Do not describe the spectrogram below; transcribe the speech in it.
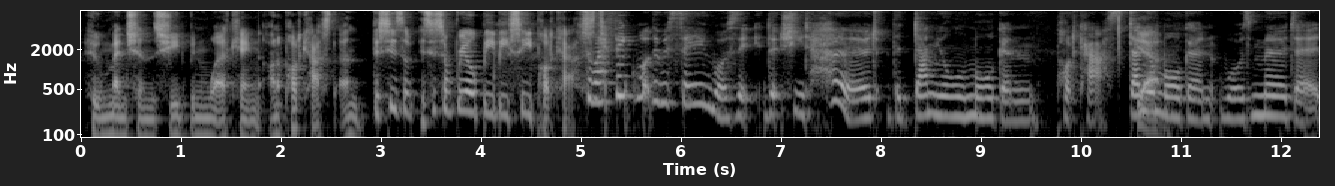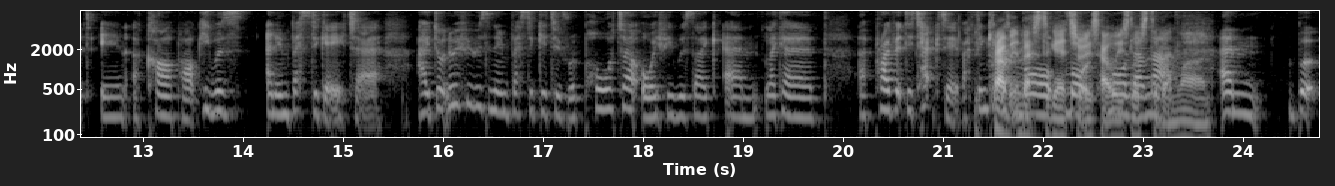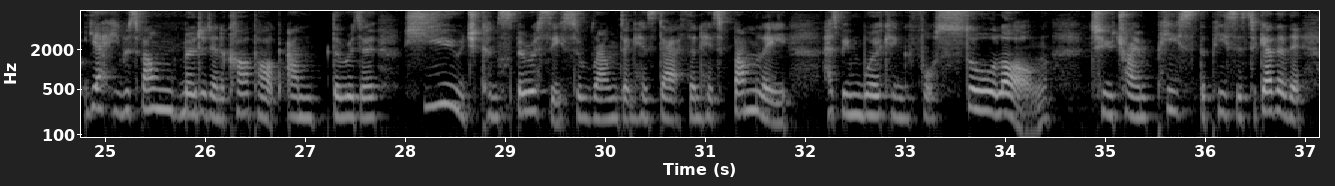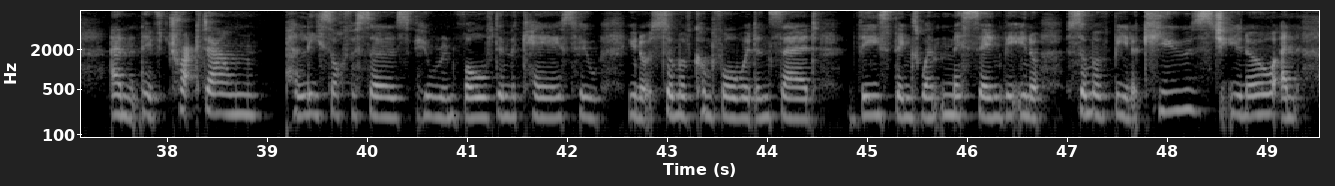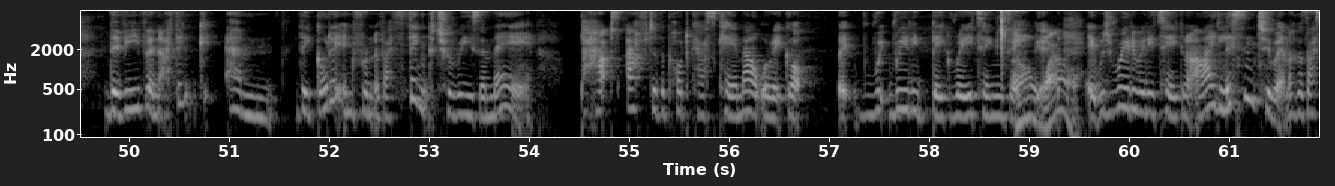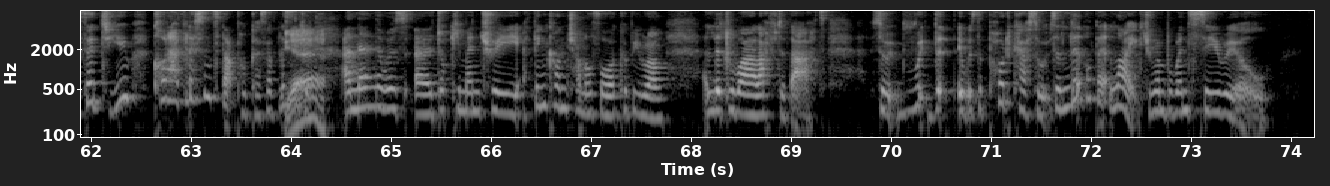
who mentions she'd been working on a podcast. And this is a is this a real BBC podcast? So I think what they were saying was that, that she'd heard the Daniel Morgan podcast. Daniel Yeah. Morgan was murdered in a car park. He was an investigator. I don't know if he was an investigative reporter or if he was like um like a a private detective. I think it Private was more- investigator more- is how he's listed online. Um, but yeah, he was found murdered in a car park, and there was a huge conspiracy surrounding his death, and his family has been working for so long to try and piece the pieces together. They, um, they've tracked down police officers who were involved in the case. Who, you know, some have come forward and said these things went missing. The, you know, some have been accused. You know, and they've even I think um they got it in front of I think Theresa May perhaps after the podcast came out where it got it re- really big ratings it, Oh, wow. it was really really taken I listened to it because I said to you god I've listened to that podcast I've listened to it. And then there was a documentary I think on Channel 4 I could be wrong a little while after that. So it, re- the, it was the podcast so it was a little bit like do you remember when Serial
